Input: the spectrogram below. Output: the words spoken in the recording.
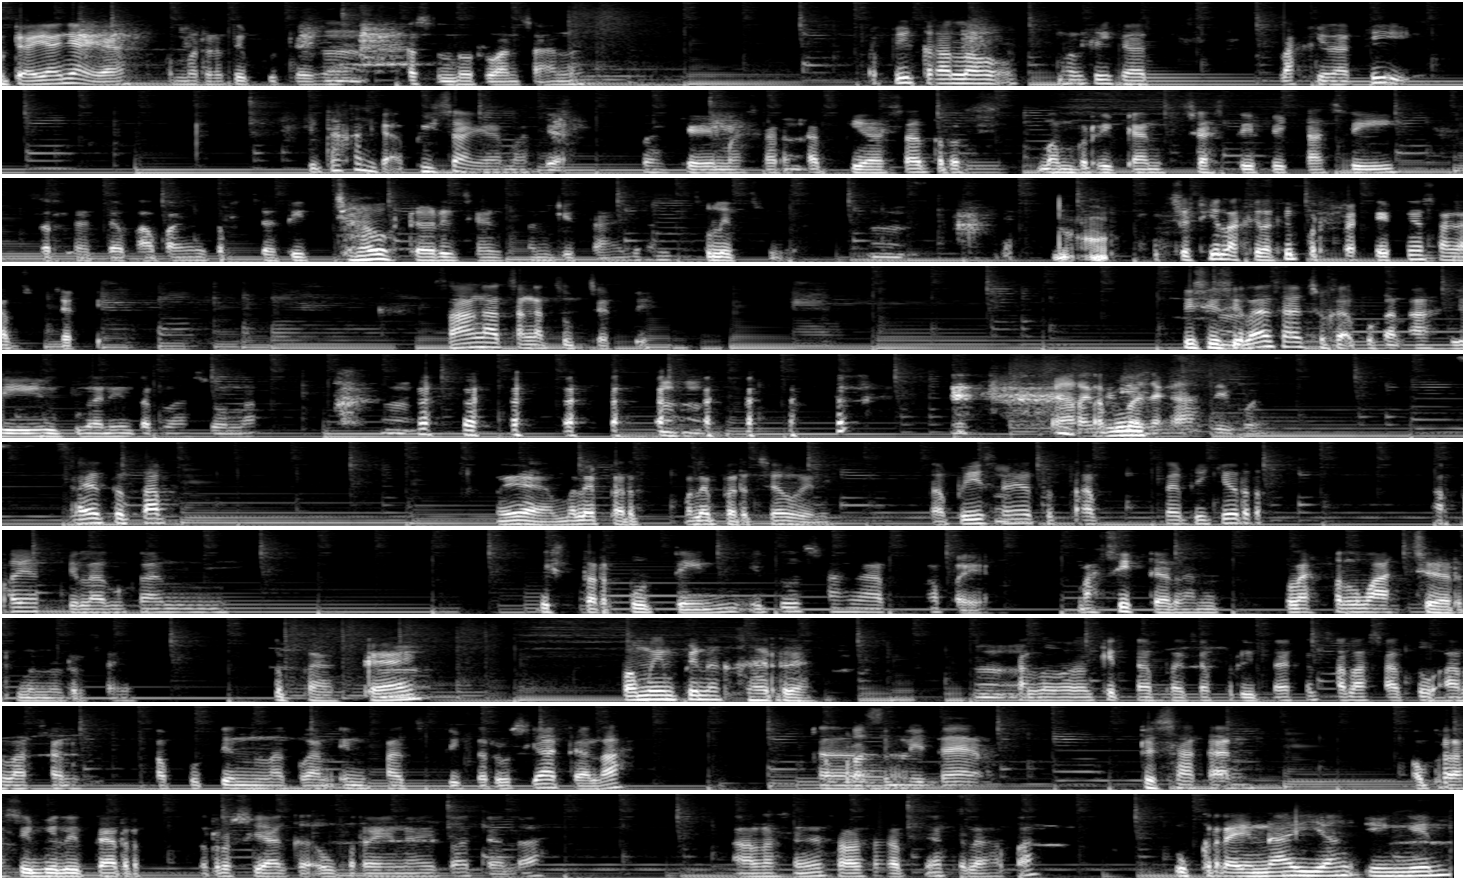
Budayanya ya pemerhati budaya Hmm. keseluruhan sana. Tapi kalau melihat lagi-lagi kita kan nggak bisa ya mas ya. Sebagai masyarakat biasa terus memberikan justifikasi terhadap apa yang terjadi jauh dari jangkauan kita itu kan sulit juga. Hmm. Jadi lagi-lagi perspektifnya sangat subjektif, sangat sangat subjektif. Di sisi Hmm. lain saya juga bukan ahli hubungan internasional, Sekarang ini Tapi- banyak ahli, Bos. saya tetap oh ya melebar melebar jauh ini tapi saya Hmm. tetap saya pikir apa yang dilakukan Mr. Putin itu sangat apa ya masih dalam level wajar menurut saya sebagai pemimpin negara Hmm. kalau kita baca berita kan salah satu alasan Pak Putin melakukan invasi ke Rusia adalah Operasi eh, militer. desakan operasi militer Rusia ke Ukraina itu adalah alasannya salah satunya adalah apa? Ukraina yang ingin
